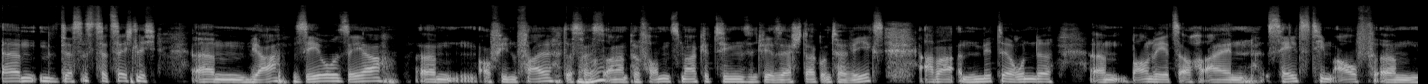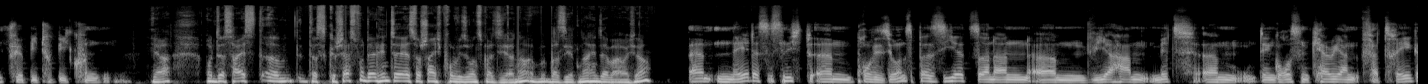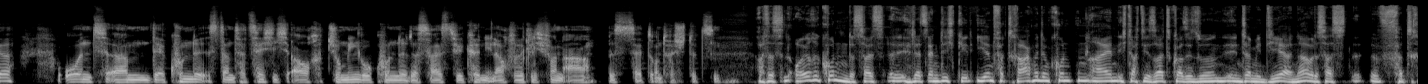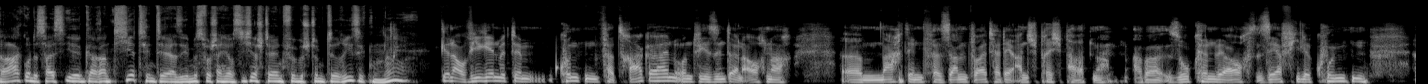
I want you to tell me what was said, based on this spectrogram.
Ähm, das ist tatsächlich, ähm, ja, SEO sehr, ähm, auf jeden Fall. Das Aha. heißt, an Performance Marketing sind wir sehr stark unterwegs. Aber mit der Runde ähm, bauen wir jetzt auch ein Sales-Team auf ähm, für B2B-Kunden. Ja, und das heißt, ähm, das Geschäftsmodell hinterher ist wahrscheinlich provisionsbasiert, ne? Basiert, ne? Hinter bei euch, ja? Ähm, nee, das ist nicht ähm, provisionsbasiert, sondern ähm, wir haben mit ähm, den großen Carriern Verträge und ähm, der Kunde ist dann tatsächlich auch Jomingo-Kunde. Das heißt, wir können ihn auch wirklich von A bis Z unterstützen. Ach, das sind eure Kunden. Das heißt, äh, letztendlich geht ihr einen Vertrag mit dem Kunden ein. Ich dachte, ihr seid quasi so ein Intermediär, ne? Aber das heißt äh, Vertrag und das heißt, ihr garantiert hinterher, also ihr müsst wahrscheinlich auch sicherstellen für bestimmte Risiken, ne? Genau, wir gehen mit dem Kunden Vertrag ein und wir sind dann auch nach, ähm, nach dem Versand weiter der Ansprechpartner. Aber so können wir auch sehr viele Kunden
